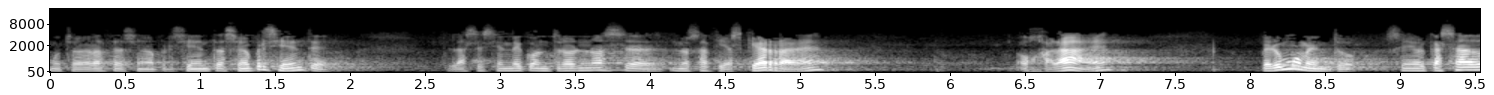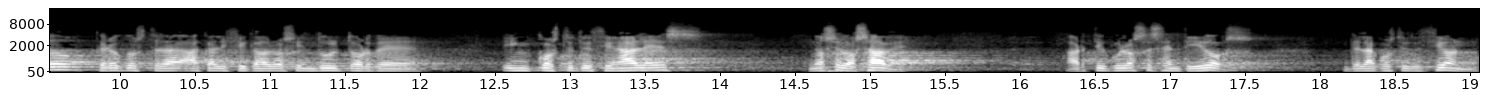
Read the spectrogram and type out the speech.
Muchas gracias, señora presidenta. Señor presidente, la sesión de control no nos hacía esquerra, ¿eh? Ojalá, ¿eh? Pero un momento, señor Casado, creo que usted ha calificado los indultos de inconstitucionales, no se lo sabe. Artículo 62 de la Constitución,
